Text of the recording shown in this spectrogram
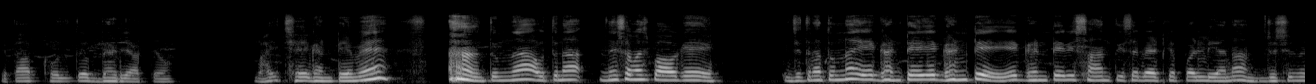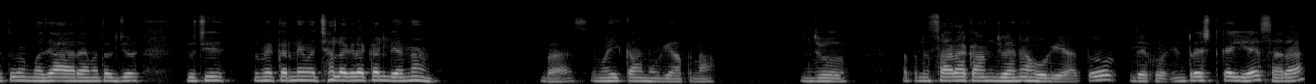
किताब खोलते हो, बैठ जाते हो। भाई छः घंटे में तुम ना उतना नहीं समझ पाओगे। जितना तुम ना एक घंटे एक घंटे एक घंटे भी शांति से बैठ के पढ़ लिया ना जिस चीज़ में तुम्हें मज़ा आ रहा है मतलब जो जो चीज़ तुम्हें करने में अच्छा लग रहा है, कर लिया ना। बस, वही काम हो गया अपना। जो अपना सारा काम जो है ना, हो गया। तो देखो इंटरेस्ट का ही है सारा।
